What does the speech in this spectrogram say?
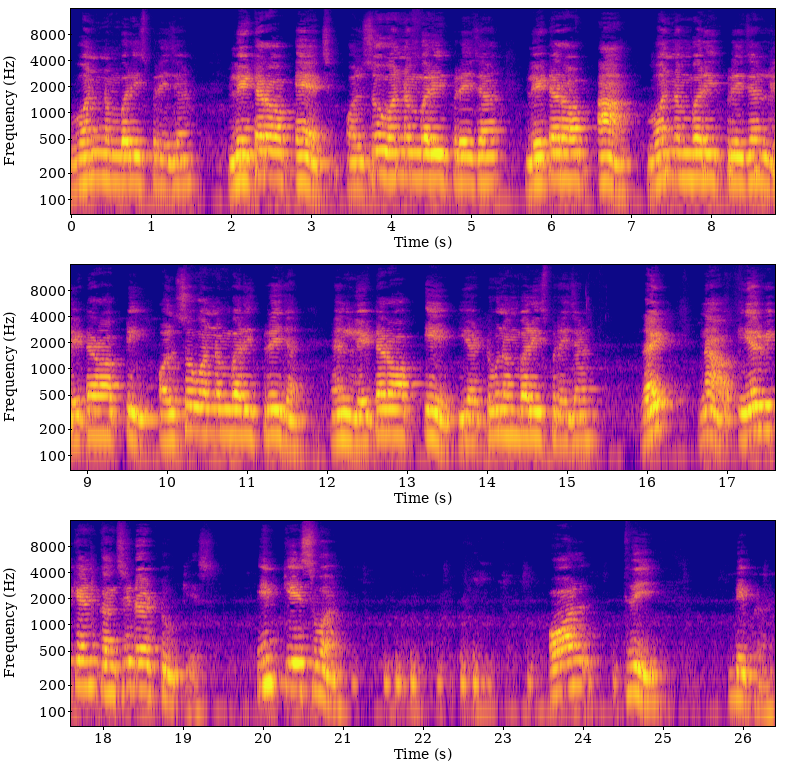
one number is present letter of H also one number is present letter of R one number is present letter of T. Also one number is present and letter of A. Here two number is present right? Now here we can consider two case. In case 1 all three different.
